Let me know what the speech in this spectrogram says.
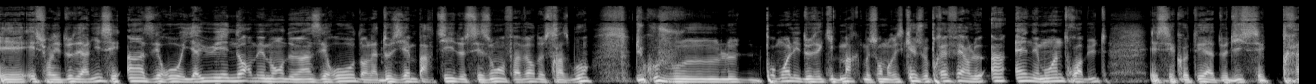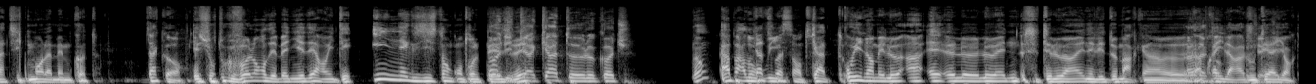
Et, et sur les deux derniers, c'est 1-0. Il y a eu énormément de 1-0 dans la deuxième partie de saison en faveur de Strasbourg. Du coup, je, le, pour moi, les deux équipes marques me semblent risquées. Je préfère le 1N et moins de 3 buts. Et c'est coté à 2-10, c'est pratiquement la même cote. D'accord. Et surtout que Voland et Ben Yedder ont été inexistants contre le Oh, il était à 4, euh, le coach. Ah pardon, oui, 4,60. 4. Oui, non, mais le 1, euh, le, le N, c'était le 1N et les deux marques. Hein. Euh, Ah. Après, il a rajouté Ok, à York.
